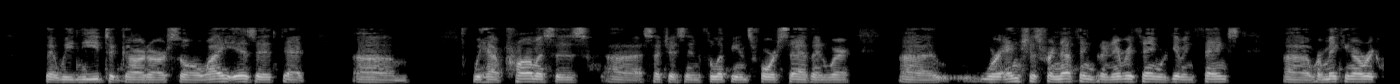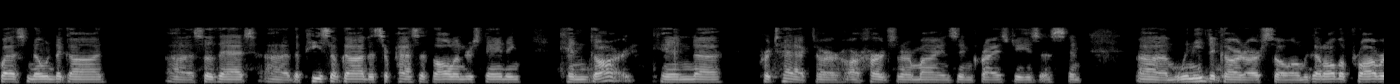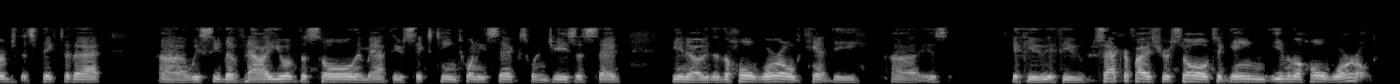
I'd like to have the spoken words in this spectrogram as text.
that we need to guard our soul? Why is it that um, we have promises uh, such as in Philippians 4 7, where uh, we're anxious for nothing, but in everything we're giving thanks we're making our requests known to God uh, so that uh, the peace of God that surpasseth all understanding can guard, can uh, protect our, our hearts and our minds in Christ Jesus. And um, we need to guard our soul. And we got all the proverbs that speak to that. Uh, we see the value of the soul in Matthew 16:26 when Jesus said, you know, the, the whole world can't be uh, is if you if you sacrifice your soul to gain even the whole world,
